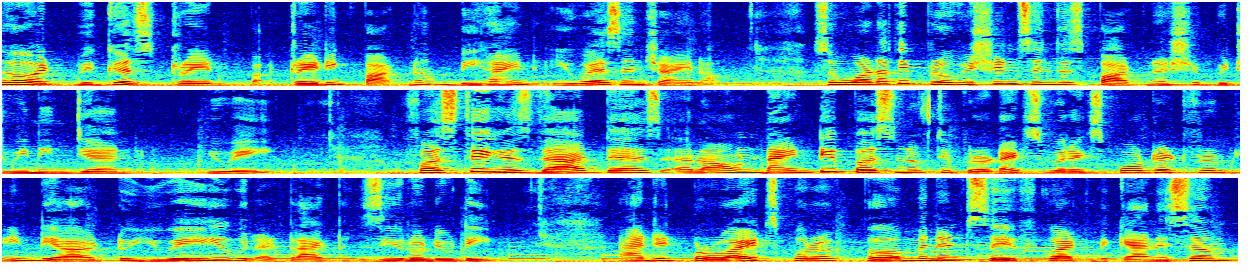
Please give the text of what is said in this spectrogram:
third biggest trade, trading partner behind US and China. So, what are the provisions in this partnership between India and UAE? First thing is that there's around 90% of the products were exported from India to UAE will attract zero duty and it provides for a permanent safeguard mechanism,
